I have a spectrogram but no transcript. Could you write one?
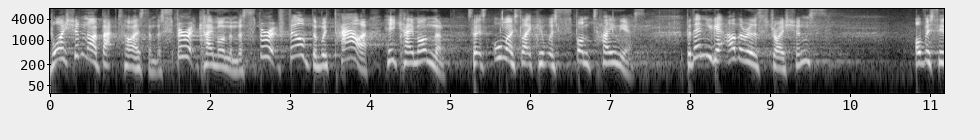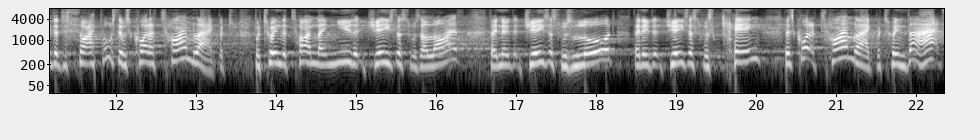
Why shouldn't I baptize them? The Spirit came on them. The Spirit filled them with power. He came on them. So it's almost like it was spontaneous. But then you get other illustrations Obviously, the disciples, there was quite a time lag between the time they knew that Jesus was alive, they knew that Jesus was Lord, they knew that Jesus was King. There's quite a time lag between that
